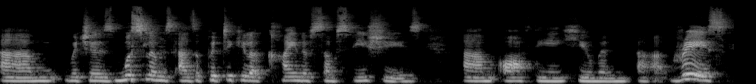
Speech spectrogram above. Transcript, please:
um, which is Muslims as a particular kind of subspecies um, of the human uh, race,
